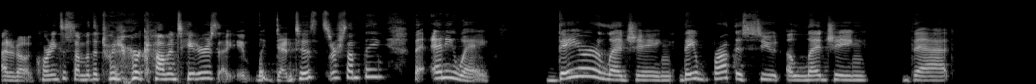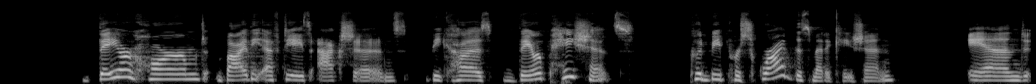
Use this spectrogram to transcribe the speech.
I don't know, according to some of the Twitter commentators, like dentists or something. But anyway, they are alleging, they brought this suit alleging that they are harmed by the FDA's actions because their patients could be prescribed this medication and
